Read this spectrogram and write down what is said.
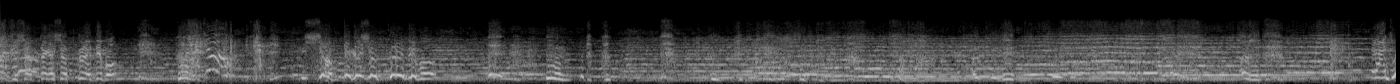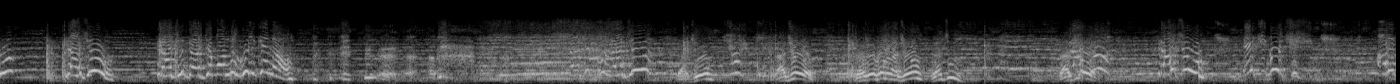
আজই সব টাকা শোধ করে দিব। সব টাকা শোধ করে দিব। রাজু রাজু রাজু দরজা বন্ধ করলি কেন? রাজু রাজু। রাজু? রাজু? রাজু রাজু। রাজু? রাজু? রাজু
